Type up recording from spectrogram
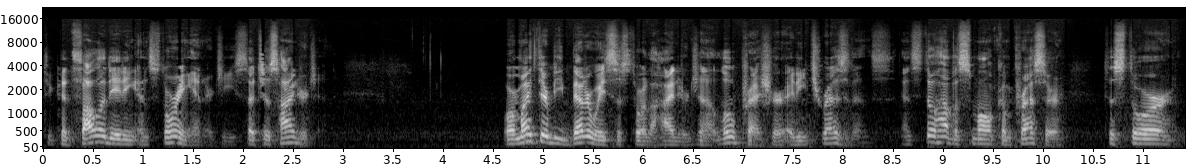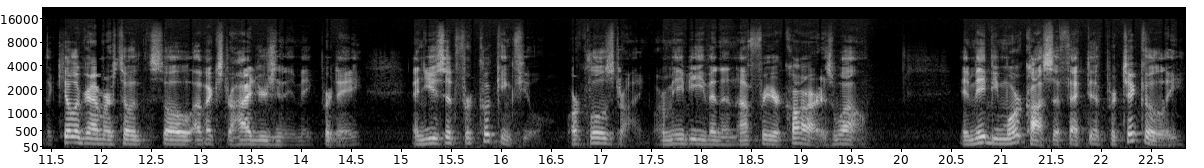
to consolidating and storing energy, such as hydrogen. Or might there be better ways to store the hydrogen at low pressure at each residence and still have a small compressor to store the kilogram or so, so of extra hydrogen you make per day and use it for cooking fuel or clothes drying, or maybe even enough for your car as well. It may be more cost effective, particularly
